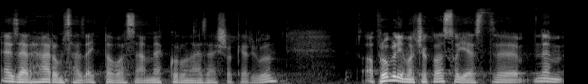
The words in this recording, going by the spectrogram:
1301 tavaszán megkoronázásra kerül, a probléma csak az, hogy ezt nem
